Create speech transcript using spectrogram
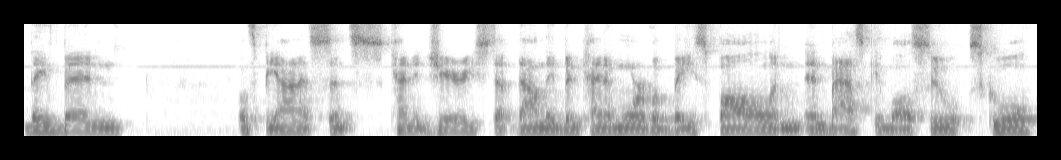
they've been, let's be honest, since kind of Jerry stepped down, they've been kind of more of a baseball and, and basketball su- school.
